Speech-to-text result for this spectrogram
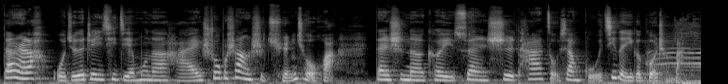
当然了，我觉得这一期节目呢还说不上是全球化，但是呢，可以算是它走向国际的一个过程吧。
